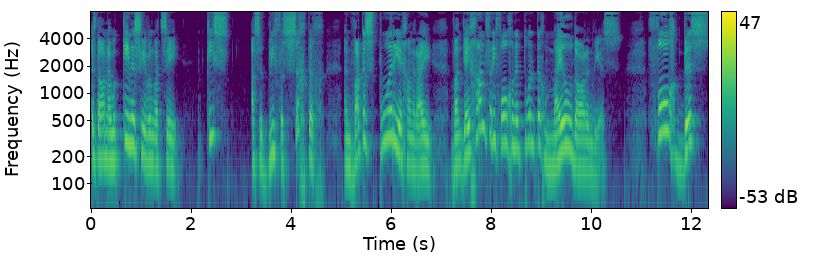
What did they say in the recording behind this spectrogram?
is daar nou 'n kennisgewing wat sê: kies asseblief versigtig in watter spoor jy gaan ry want jy gaan vir die volgende 20 myl daarin wees. Volg dus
